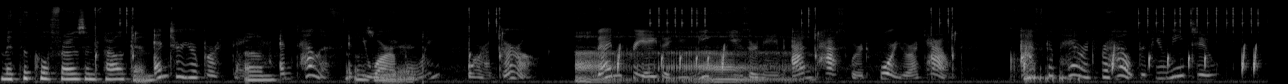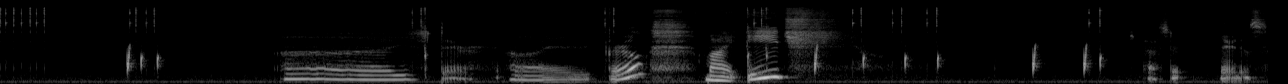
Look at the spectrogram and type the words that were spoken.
Mythical Frozen Falcon. Enter your birthday Um, and tell us if you are weird. a boy or a girl. Uh, then create a unique username and password for your account. Ask a parent for help if you need to. Uh, there. Uh, girl, my age. Just past it. There it is.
